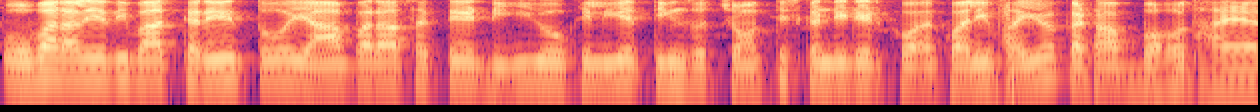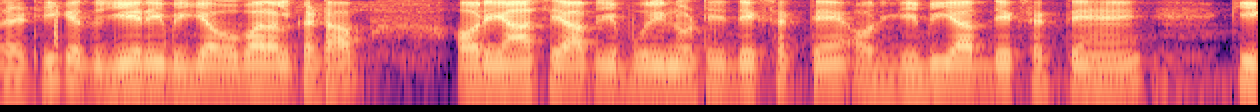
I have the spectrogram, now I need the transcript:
ओवरऑल यदि बात करें तो यहाँ पर आप सकते हैं डीईओ के लिए तीन सौ चौंतीस कैंडिडेट क्वालिफाई हो कट ऑफ़ बहुत हायर है, ठीक है? तो ये रही भैया ओवरऑल कट ऑफ़ और यहाँ से आप ये पूरी नोटिस देख सकते हैं और ये भी आप देख सकते हैं कि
